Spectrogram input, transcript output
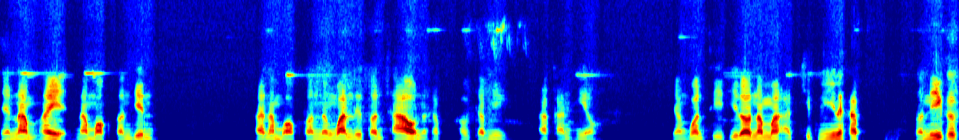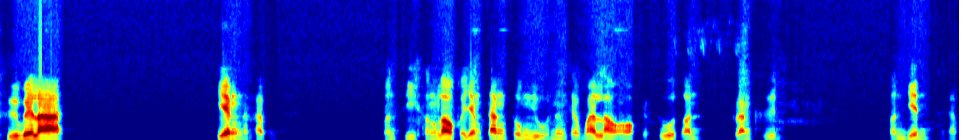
แนะนำให้นำออกตอนเย็น ถ้านำออกตอนกลางวันหรือตอนเช้านะครับ เขาจะมีอาการเหี่ยว อย่างบอลสีที่เรานำมาอัดคลิปนี้นะครับ ตอนนี้ก็คือเวลาเที่ยงนะครับ บอลสีของเราก็ยังตั้งตรงอยู่ เนื่องจากว่าเราออกจากตู้ตอนกลางคืน ตอนเย็นนะครับ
